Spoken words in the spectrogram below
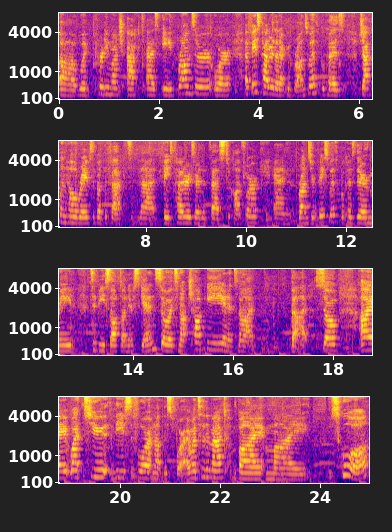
uh, would pretty much act as a bronzer or a face powder that I could bronze with because Jaclyn Hill raves about the fact that face powders are the best to contour and bronze your face with because they're made to be soft on your skin so it's not chalky and it's not bad. So I went to the Sephora, not the Sephora, I went to the MAC by my school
